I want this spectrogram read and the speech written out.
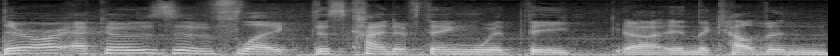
there are echoes of like this kind of thing with the uh, in the Kelvin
